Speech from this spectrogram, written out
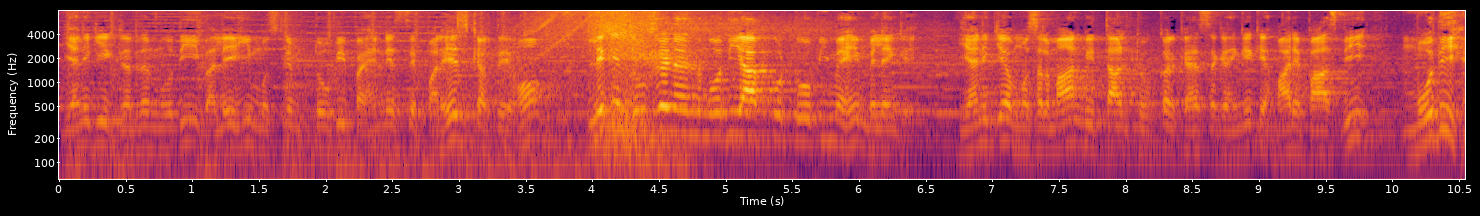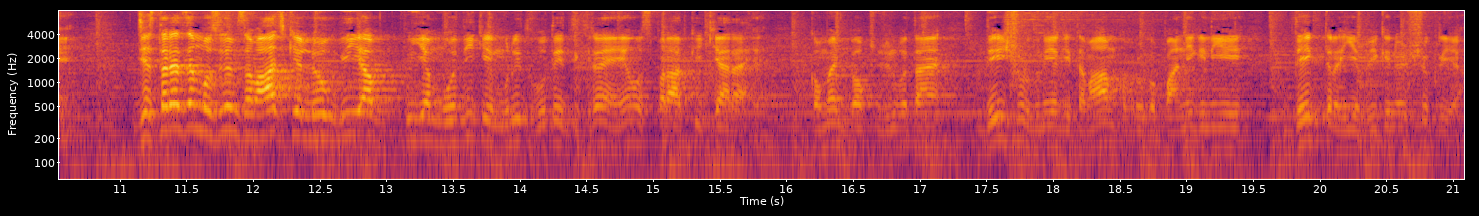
यानी कि नरेंद्र मोदी भले ही मुस्लिम टोपी पहनने से परहेज करते हों, लेकिन दूसरे नरेंद्र मोदी आपको टोपी में ही मिलेंगे। यानी कि अब मुसलमान भी ताल ठोक कर कह सकेंगे कि हमारे पास भी मोदी हैं। जिस तरह से मुस्लिम समाज के लोग भी अब पीएम मोदी के मुरीद होते दिख रहे हैं, उस पर आपकी क्या राय है? कमेंट बॉक्स में ज़रूर बताएँ। देश और दुनिया की तमाम खबरों को पाने के लिए देखते रहिए वीके न्यूज़। शुक्रिया।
